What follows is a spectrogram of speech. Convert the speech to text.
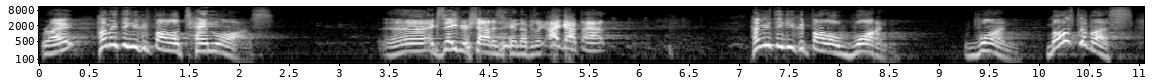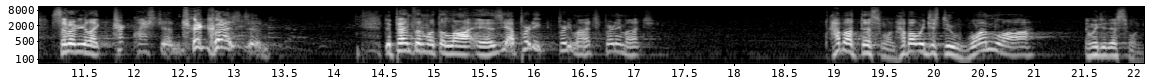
Right? How many think you could follow 10 laws? Uh, Xavier shot his hand up. He's like, I got that. How many think you could follow one? One. Most of us. Some of you are like, trick question, trick question. Depends on what the law is. Yeah, pretty, pretty much, pretty much. How about this one? How about we just do one law and we do this one?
